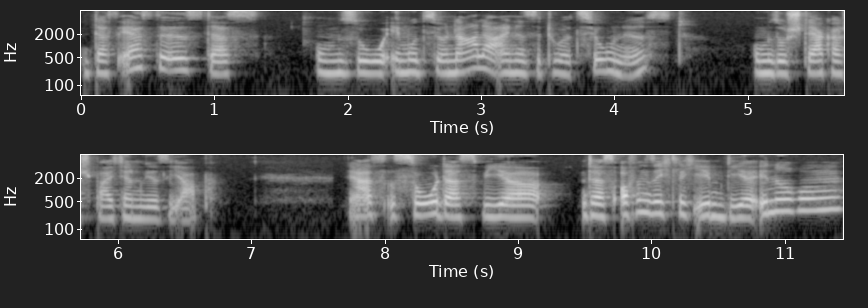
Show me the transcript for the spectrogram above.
Das erste ist, dass umso emotionaler eine Situation ist, umso stärker speichern wir sie ab. Ja, es ist so, dass wir, dass offensichtlich eben die Erinnerung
